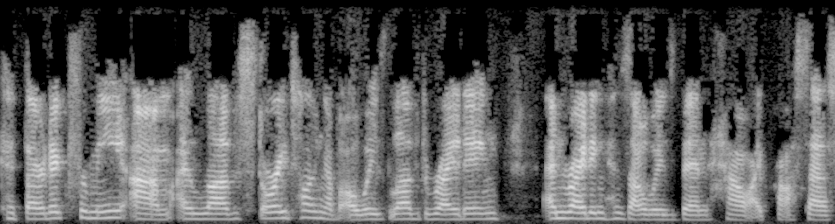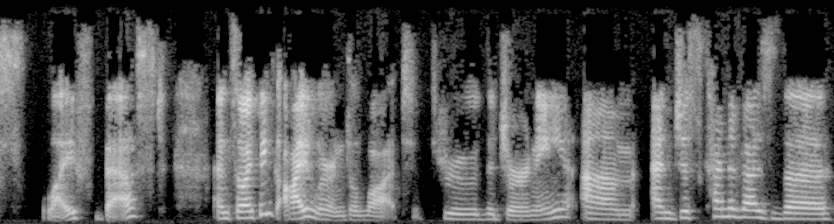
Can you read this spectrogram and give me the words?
cathartic for me. Um, I love storytelling. I've always loved writing, and writing has always been how I process life best. And so I think I learned a lot through the journey. Um, and just kind of as the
